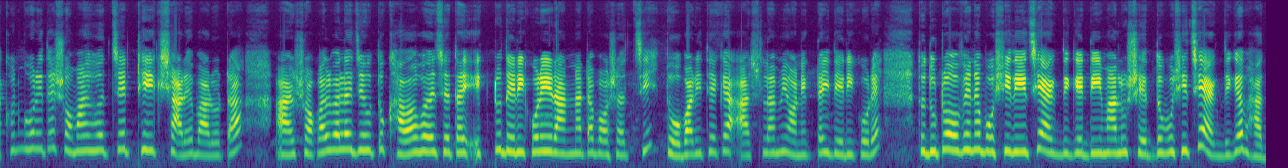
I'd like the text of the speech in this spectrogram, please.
এখন ঘড়িতে সময় হচ্ছে ঠিক সাড়ে বারোটা। আর সকালবেলায় যেহেতু খাওয়া হয়েছে, তাই একটু দেরি করেই রান্নাটা বসাচ্ছি। তো বাড়ি থেকে আসলামই অনেকটাই দেরি করে। তো দুটো ওভেনে বসিয়ে দিয়েছি, একদিকে ডিম, আলু সেদ্ধ বসিয়েছি, একদিকে ভাত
